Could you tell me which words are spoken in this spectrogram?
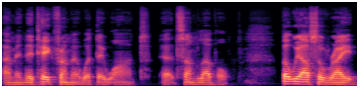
I mean, they take from it what they want at some level. But we also write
